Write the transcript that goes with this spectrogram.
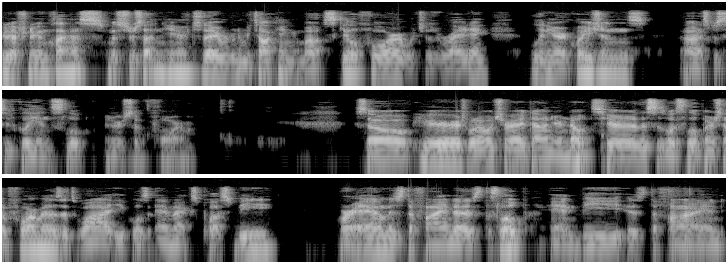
Good afternoon, class. Mr. Sutton here. Today we're going to be talking about skill four, which is writing linear equations, uh, specifically in slope-intercept form. So here's what I want you to write down your notes. Here, this is what slope-intercept form is. It's y equals mx plus b, where m is defined as the slope and b is defined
